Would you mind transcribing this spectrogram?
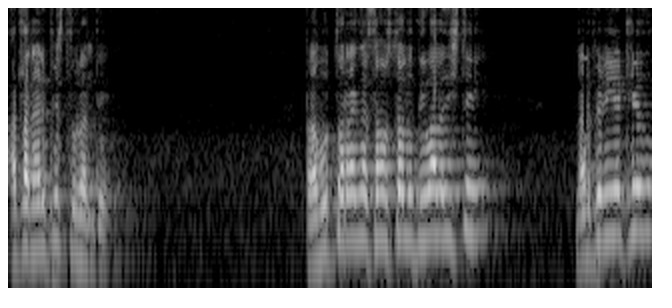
అట్లా నడిపిస్తున్నారు అంతే. ప్రభుత్వ రంగ సంస్థలు దివాలా తీసినాయి. నడిపినయట్లేదు.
